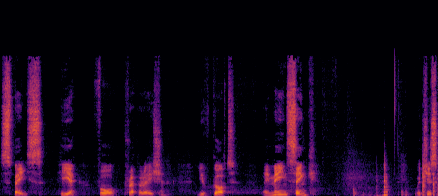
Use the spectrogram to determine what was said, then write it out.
space here for preparation. You've got a main sink which is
